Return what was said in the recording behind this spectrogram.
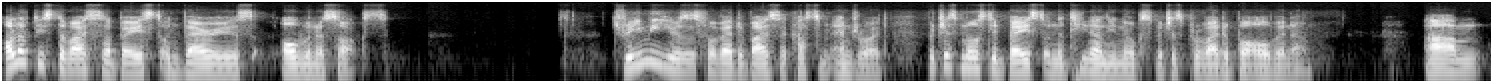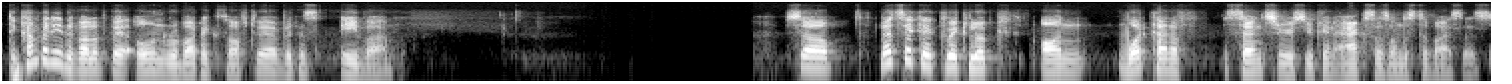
All of these devices are based on various Allwinner socks. Dreamy uses for their device a custom Android, which is mostly based on the Tina Linux, which is provided by Allwinner. Um, the company developed their own robotic software, which is Ava. So let's take a quick look on what kind of sensors you can access on these devices.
